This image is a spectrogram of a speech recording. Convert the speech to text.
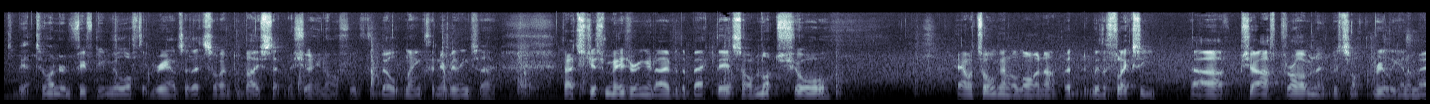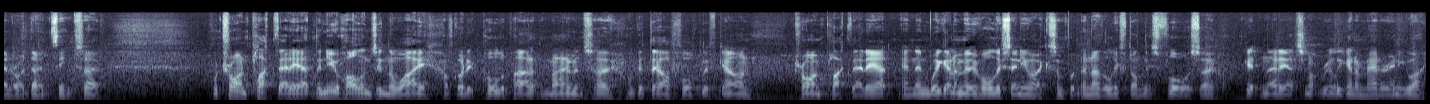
It's about 250 mil off the ground, so that's I had to base that machine off with the belt length and everything. So that's just measuring it over the back there, so I'm not sure how it's all going to line up. But with a flexi uh, shaft driving it, it's not really going to matter, I don't think. So we'll try and pluck that out. The New Holland's in the way. I've got it pulled apart at the moment, so I'll get the old forklift going, try and pluck that out, and then we're going to move all this anyway because I'm putting another lift on this floor, so getting that out's not really going to matter anyway.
